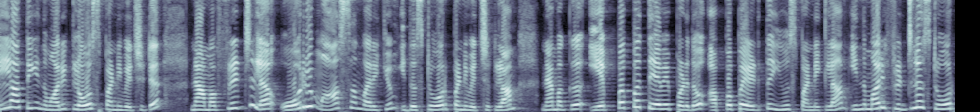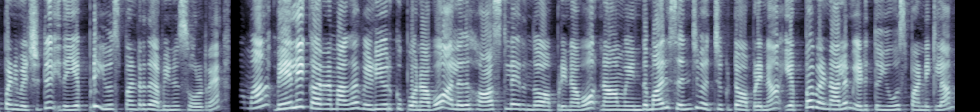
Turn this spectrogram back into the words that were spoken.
எல்லாத்தையும் இந்த மாதிரி க்ளோஸ் பண்ணி வச்சுட்டு நாம் ஃப்ரிட்ஜில் ஒரு மாதம் வரைக்கும் இதை ஸ்டோர் பண்ணி வச்சுக்கலாம். நமக்கு எப்பப்போ தேவைப்படுதோ அப்பப்போ எடுத்து யூஸ் பண்ணிக்கலாம். இந்த மாதிரி ஃப்ரிட்ஜில் ஸ்டோர் பண்ணி வச்சுட்டு இதை எப்படி யூஸ் பண்ணுறது அப்படின்னு சொல்கிறேன் நம்ம வேலை காரணமாக வெளியூருக்கு போனாவோ அல்லது ஹாஸ்டலில் இருந்தோம் அப்படின்னாவோ நாம் இந்த மாதிரி செஞ்சு வச்சுக்கிட்டோம் அப்படின்னா எப்போ வேணாலும் எடுத்து யூஸ் பண்ணிக்கலாம்.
